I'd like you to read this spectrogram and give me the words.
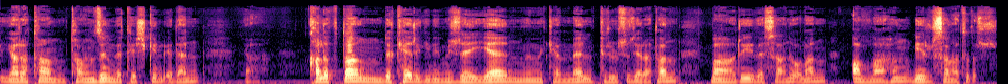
yaratan, tanzim ve teşkil eden ya, kalıptan döker gibi müzeyyen, mükemmel, pürüzsüz yaratan, bari ve sani olan Allah'ın bir sanatıdır.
